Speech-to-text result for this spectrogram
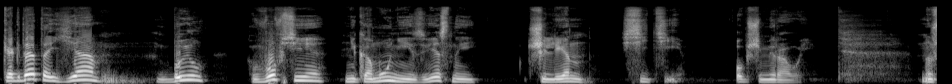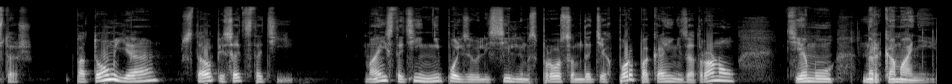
Когда-то я был вовсе никому неизвестный член сети общемировой. Ну что ж, потом я стал писать статьи. Мои статьи не пользовались сильным спросом до тех пор, пока я не затронул тему наркомании.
